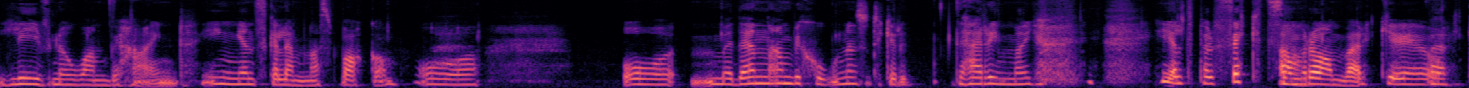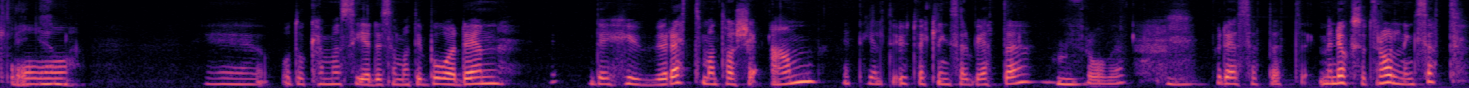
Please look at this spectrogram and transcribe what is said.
Leave no one behind. Ingen ska lämnas bakom. Och, och med den ambitionen så tycker jag det, det här rimmar ju helt perfekt som Ja, ramverk. eh, verkligen. Och, eh, och då kan man se det som att det är både en, det huret man tar sig an, ett helt utvecklingsarbete, Mm. frågor på det sättet. Men det är också ett förhållningssätt.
